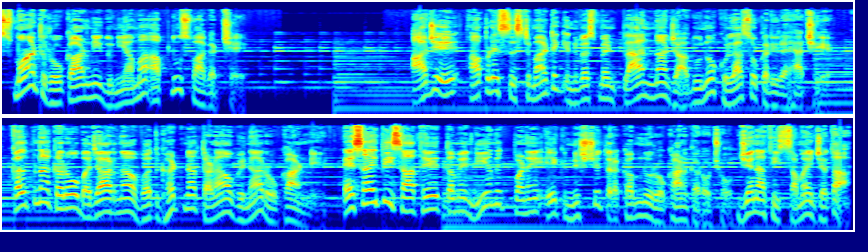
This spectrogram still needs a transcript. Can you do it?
સ્માર્ટ રોકાણની દુનિયામાં આપનું સ્વાગત છે. આજે આપણે સિસ્ટમેટિક ઇન્વેસ્ટમેન્ટ પ્લાનના જાદુનો ખુલાસો કરી રહ્યા છીએ. કલ્પના કરો બજારના વધઘટના તણાવ વિના રોકાણની. એસઆઈપી સાથે તમે નિયમિતપણે એક નિશ્ચિત રકમનું રોકાણ કરો છો. જેનાથી સમય જતા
